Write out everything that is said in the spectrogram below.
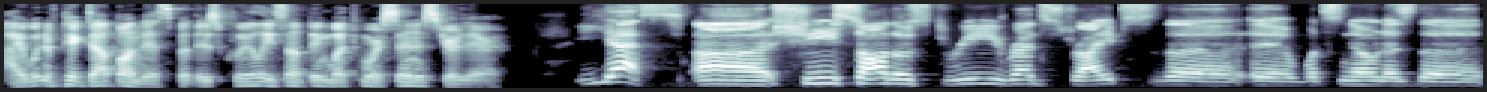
I wouldn't have picked up on this, but there's clearly something much more sinister there. Yes, uh, she saw those three red stripes, the uh, what's known as the,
